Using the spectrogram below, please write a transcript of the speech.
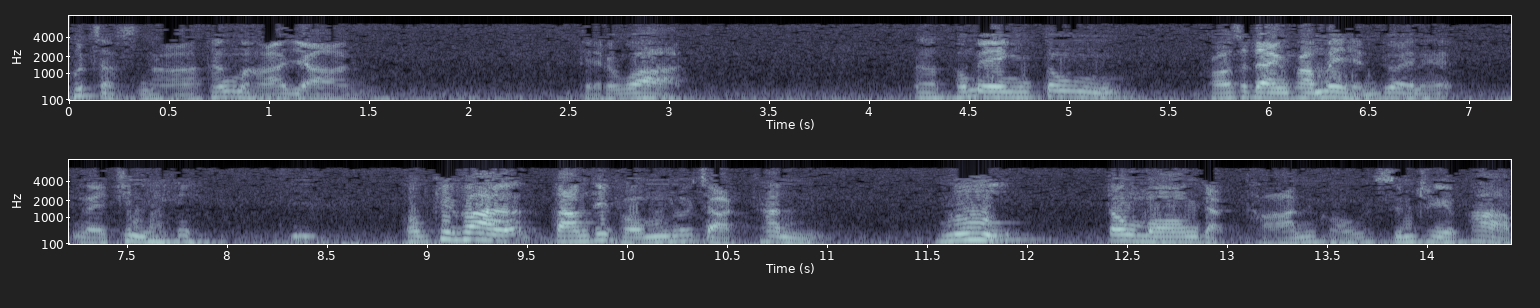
พุทธศาสนาทั้งมหายานเถรวาทผมเองต้องขอแสดงความไม่เห็นด้วยนะฮะในที่นี้ ผมคิดว่าตามที่ผมรู้จักท่าน นี่ต้องมองจากฐานของสุนทรียภาพ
